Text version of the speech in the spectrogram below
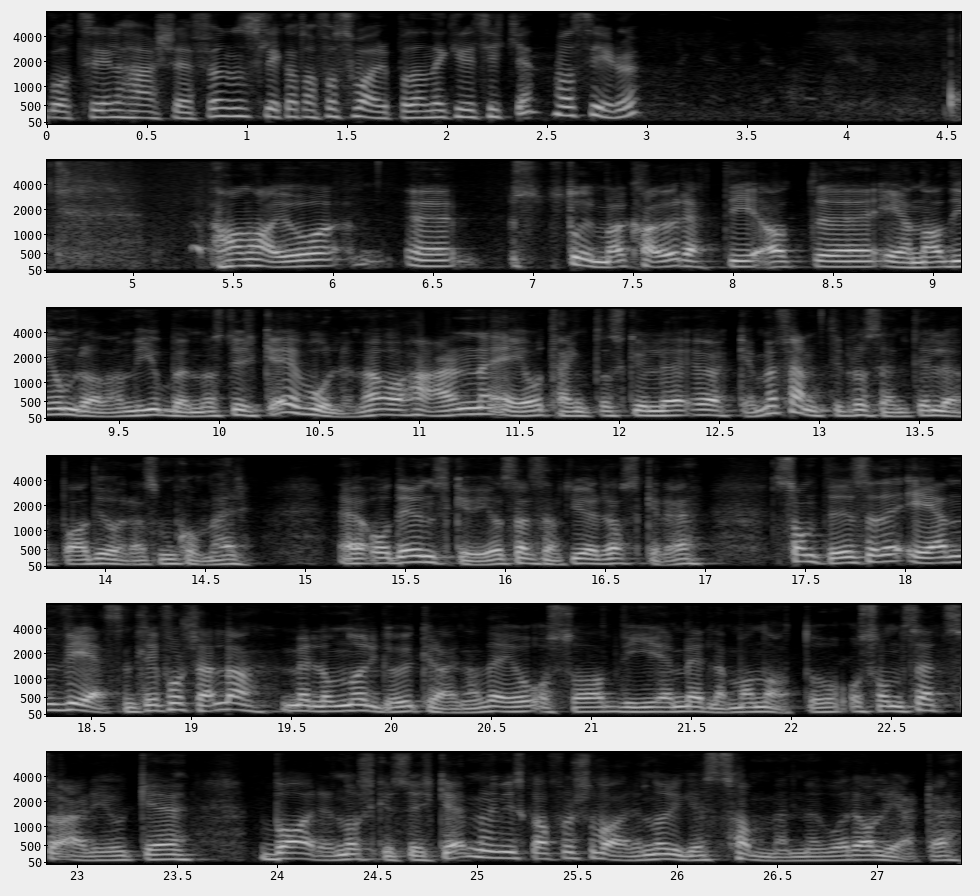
gå til hærsjefen, slik at han får svare på denne kritikken. Hva sier du? Han har jo, eh, Stormark har jo rett i at eh, en av de områdene vi jobber med å styrke, er volumet. Og Hæren er jo tenkt å skulle øke med 50% i løpet av de årene som kommer. Eh, og Det ønsker vi å selvsagt gjøre raskere. Samtidig så er det en vesentlig forskjell da, mellom Norge og Ukraina. Det er jo også at vi er medlem av Nato. og Sånn sett så er det jo ikke bare norske styrker, men vi skal forsvare Norge sammen med våre allierte.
